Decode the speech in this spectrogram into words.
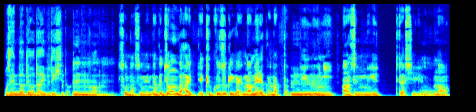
お膳立てはだいぶできてたとうんうんいうか、うん。そうなんですよね。なんかジョンが入って曲作りが滑らかになったっていうふうにアンソニーも言ってたし、うん。まあ、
